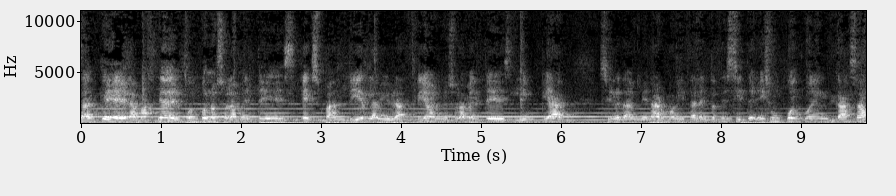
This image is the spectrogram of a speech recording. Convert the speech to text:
Pensad que la magia del cuenco no solamente es expandir la vibración, no solamente es limpiar, sino también armonizar. Entonces, si tenéis un cuenco en casa,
